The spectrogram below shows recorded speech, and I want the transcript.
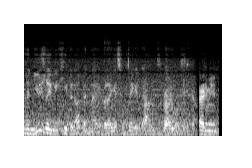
And usually we keep it up at night, but I guess we'll take it down. Probably we'll take it down. Sorry, I mean to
